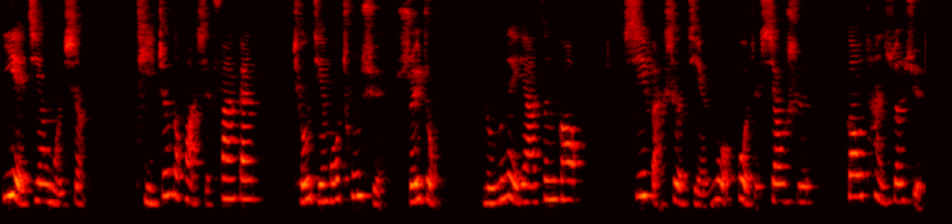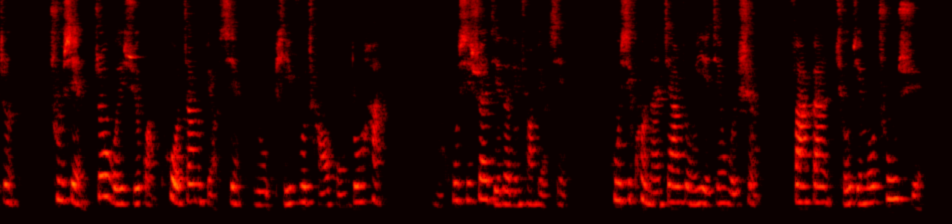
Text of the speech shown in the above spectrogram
夜间为甚，体征的话是发干。球结膜充血、水肿、颅内压增高、膝反射减弱或者消失、高碳酸血症，出现周围血管扩张的表现，如皮肤潮红、多汗。呼吸衰竭的临床表现：呼吸困难加重，夜间为甚，发干、球结膜充血、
